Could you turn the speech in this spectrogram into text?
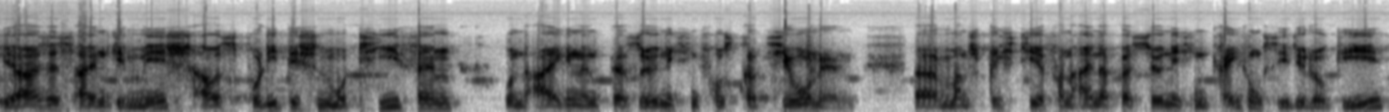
Ja, es ist ein Gemisch aus politischen Motiven und eigenen persönlichen Frustrationen. Äh, man spricht hier von einer persönlichen Kränkungsideologie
